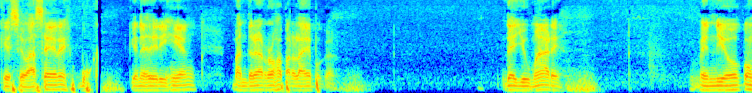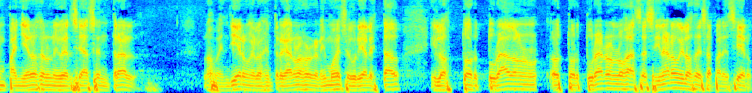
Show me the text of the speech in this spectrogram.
que se va a hacer es buscar quienes dirigían Bandera Roja para la época. De Yumare, vendió compañeros de la Universidad Central, los vendieron y los entregaron a los organismos de seguridad del Estado y los torturaron, los torturaron, los asesinaron y los desaparecieron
